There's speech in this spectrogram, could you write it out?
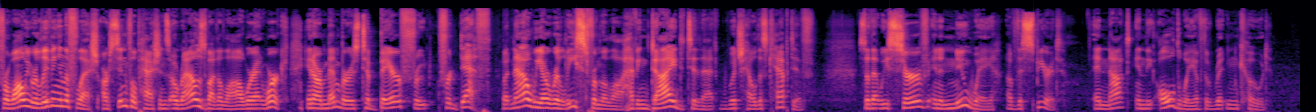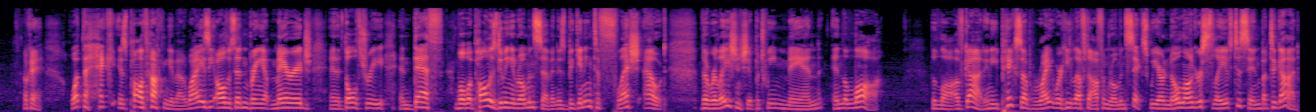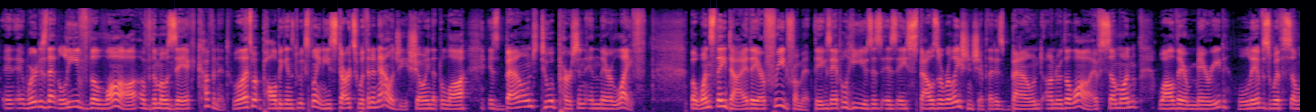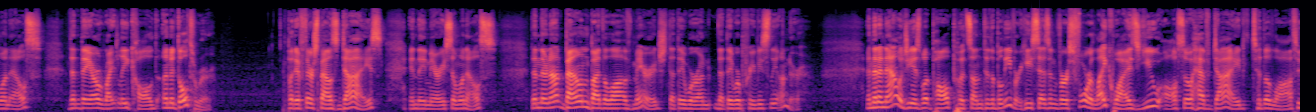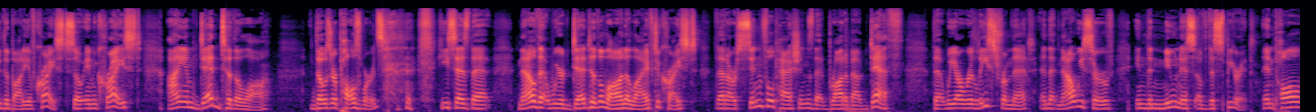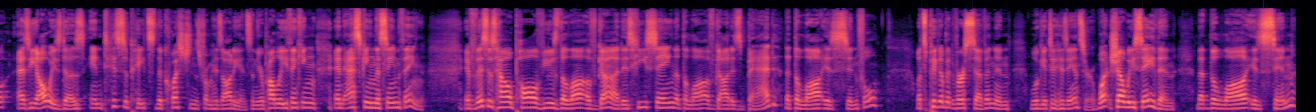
For while we were living in the flesh, our sinful passions, aroused by the law, were at work in our members to bear fruit for death. But now we are released from the law, having died to that which held us captive, so that we serve in a new way of the Spirit, and not in the old way of the written code. Okay, what the heck is Paul talking about? Why is he all of a sudden bringing up marriage and adultery and death? Well, what Paul is doing in Romans 7 is beginning to flesh out the relationship between man and the law, the law of God. And he picks up right where he left off in Romans 6. We are no longer slaves to sin, but to God. And where does that leave the law of the Mosaic covenant? Well, that's what Paul begins to explain. He starts with an analogy showing that the law is bound to a person in their life. But once they die, they are freed from it. The example he uses is a spousal relationship that is bound under the law. If someone, while they're married, lives with someone else, then they are rightly called an adulterer. But if their spouse dies and they marry someone else, then they're not bound by the law of marriage that they were un- that they were previously under. And that analogy is what Paul puts onto the believer. He says in verse 4 likewise, you also have died to the law through the body of Christ. So in Christ, I am dead to the law. Those are Paul's words. he says that now that we're dead to the law and alive to Christ, that our sinful passions that brought about death that we are released from that and that now we serve in the newness of the Spirit. And Paul, as he always does, anticipates the questions from his audience. And you're probably thinking and asking the same thing. If this is how Paul views the law of God, is he saying that the law of God is bad? That the law is sinful? Let's pick up at verse 7 and we'll get to his answer. What shall we say then? That the law is sin?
